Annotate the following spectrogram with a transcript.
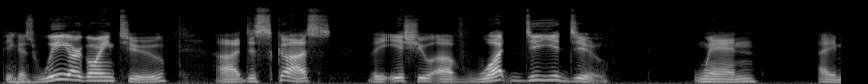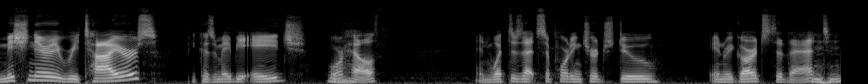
Because mm-hmm. we are going to uh, discuss the issue of what do you do when a missionary retires because of maybe age or mm. health, and what does that supporting church do in regards to that, mm-hmm.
